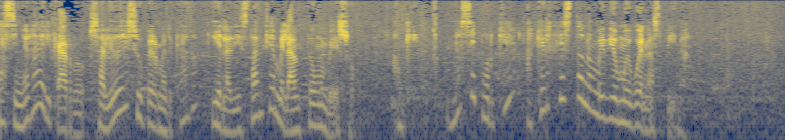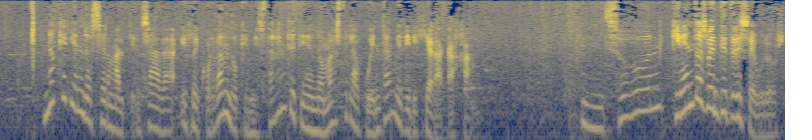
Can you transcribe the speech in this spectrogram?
La señora del carro salió del supermercado y en la distancia me lanzó un beso. Aunque no sé por qué, aquel gesto no me dio muy buena espina. No queriendo ser mal pensada y recordando que me estaba entreteniendo más de la cuenta, me dirigí a la caja. Mm, Son 523 euros.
